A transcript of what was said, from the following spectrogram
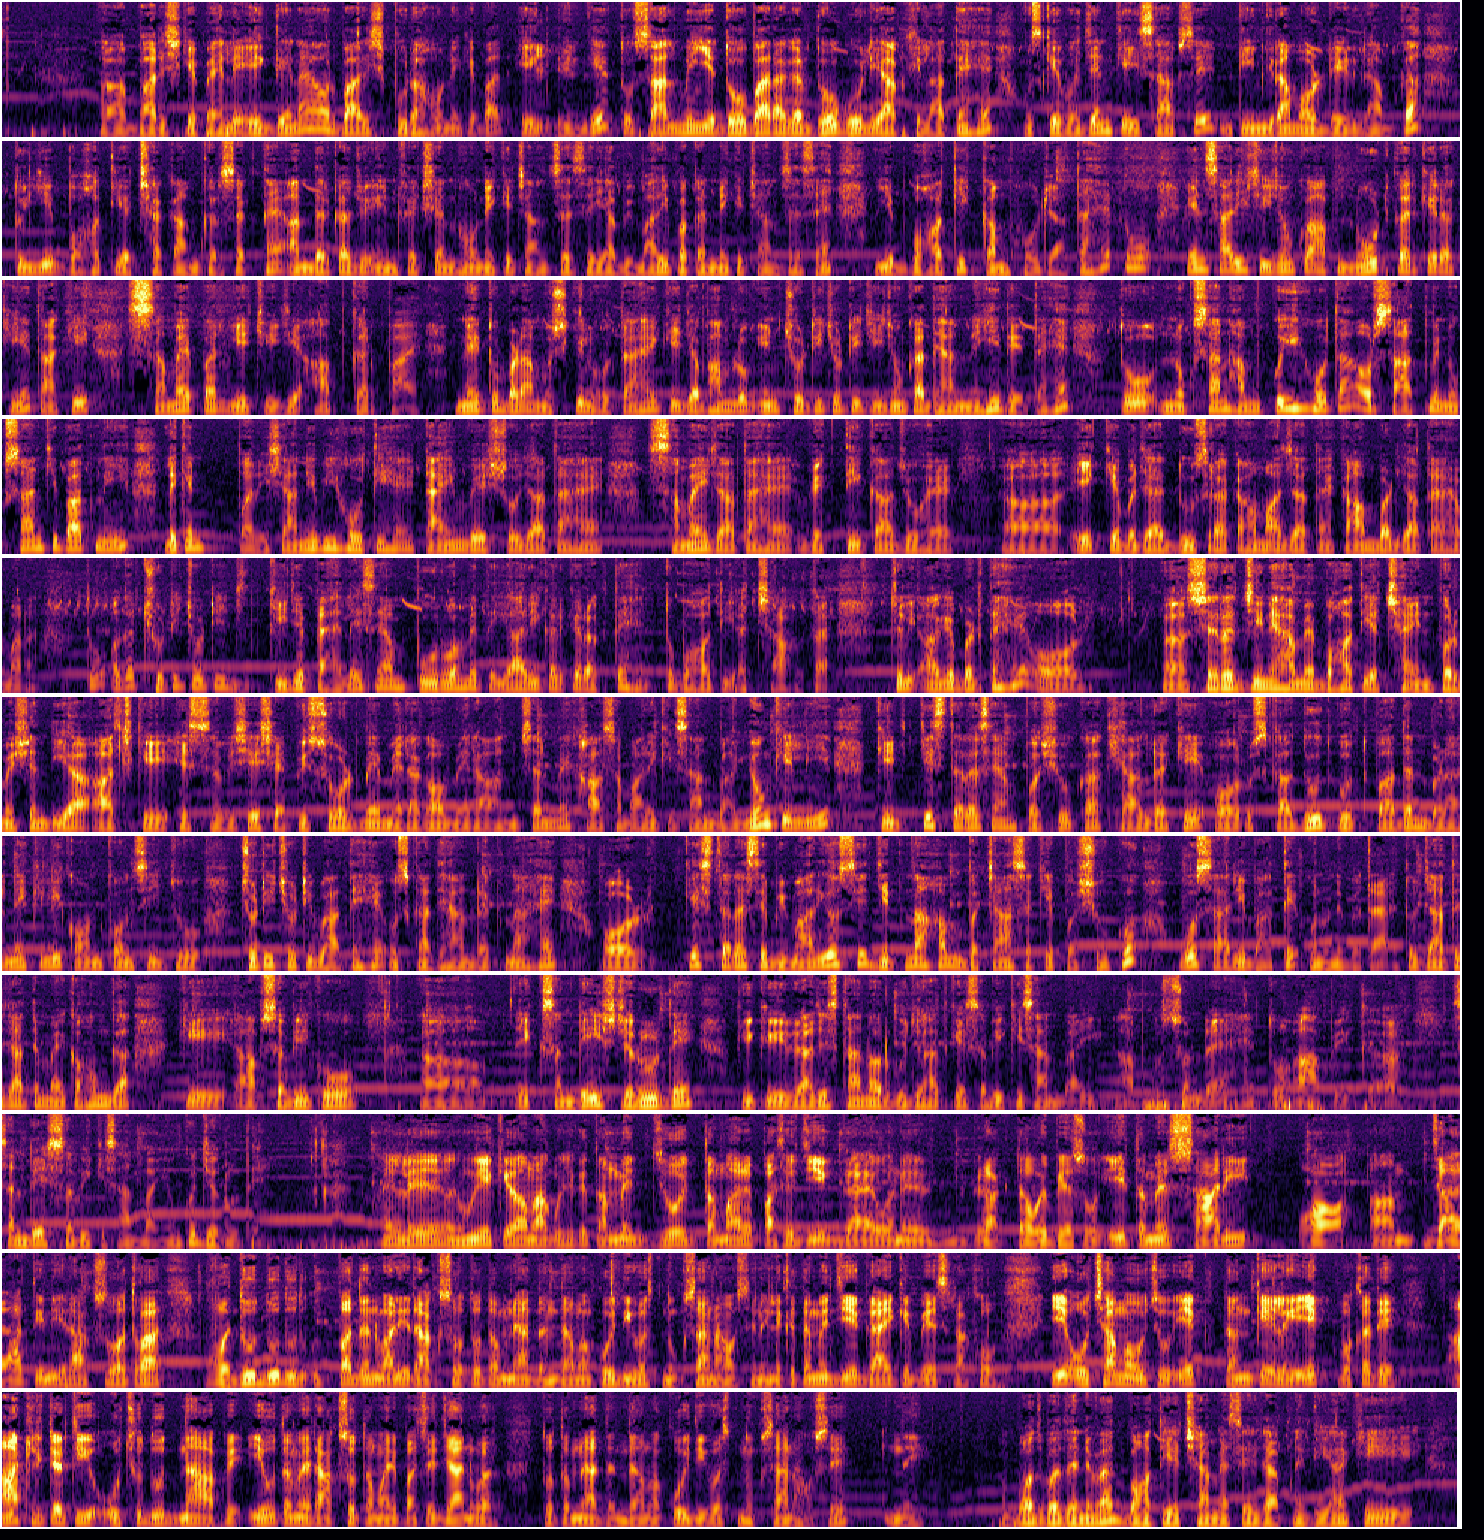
बारिश के पहले एक देना है और बारिश पूरा होने के बाद एक देंगे। तो साल में ये दो बार अगर दो गोली आप खिलाते हैं उसके वज़न के हिसाब से तीन ग्राम और डेढ़ ग्राम का तो ये बहुत ही अच्छा काम कर सकते हैं। अंदर का जो इन्फेक्शन होने के चांसेस है या बीमारी पकड़ने के चांसेस हैं ये बहुत ही कम हो जाता है। तो इन सारी चीज़ों को आप नोट करके रखिए ताकि समय पर ये चीज़ें आप कर पाए। नहीं तो बड़ा मुश्किल होता है कि जब हम लोग इन छोटी छोटी चीज़ों का ध्यान नहीं देते हैं तो नुकसान हमको ही होता और साथ में नुकसान की बात नहीं है लेकिन परेशानी भी होती है टाइम वेस्ट हो जाता है, समय जाता है, व्यक्ति का जो है एक के बजाय दूसरा काम आ जाता है, काम बढ़ जाता है हमारा। तो अगर छोटी छोटी चीज़ें पहले से हम पूर्व में तैयारी करके रखते हैं तो बहुत ही अच्छा होता है। चलिए आगे बढ़ते हैं और शरद जी ने हमें बहुत ही अच्छा इन्फॉर्मेशन दिया आज के इस विशेष एपिसोड में मेरा गाँव, मेरा अंचल में, खास हमारे किसान भाइयों के लिए कि किस तरह से हम पशु का ख्याल रखें और उसका दूध उत्पादन बढ़ाने के लिए कौन कौन सी जो छोटी छोटी बातें हैं उसका ध्यान रखना है और किस तरह से बीमारियों से जितना हम बचा सके पशु को वो सारी बातें उन्होंने बताया तो जाते जाते मैं कहूँगा कि आप सभी को एक संदेश जरूर दें क्योंकि राजस्थान और गुजरात के सभी किसान भाई आपको सुन रहे हैं तो आप एक संदेश सभी किसान भाइयों को जरूर दें એટલે હું એ કહેવા માગું છું કે તમે જો તમારે પાસે જે ગાયો અને રાખતા હોય ભેંસો એ તમે સારી આમ જાતિની રાખશો અથવા વધુ દૂધ ઉત્પાદનવાળી રાખશો તો તમને આ ધંધામાં કોઈ દિવસ નુકસાન આવશે નહીં એટલે કે તમે જે ગાય કે ભેંસ રાખો એ ઓછામાં ઓછું એક ટંકે એટલે એક વખતે આઠ લીટરથી ઓછું દૂધ ના આપે એવું તમે રાખશો તમારી પાસે જાનવર તો તમને આ ધંધામાં કોઈ દિવસ નુકસાન આવશે નહીં बहुत बहुत धन्यवाद बहुत ही अच्छा मैसेज आपने दिया कि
